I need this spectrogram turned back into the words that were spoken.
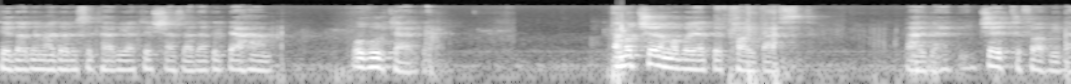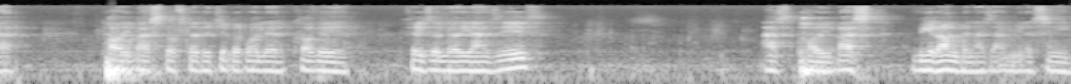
تعداد مدارس طبیعتش از عدد ده هم عبور کرده. اما چرا ما باید به پای بست برگردیم؟ چه اتفاقی در پای بست افتاده که به قول کاوه فیضاللهی عزیز از پای بست ویران به نظر می‌رسه این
